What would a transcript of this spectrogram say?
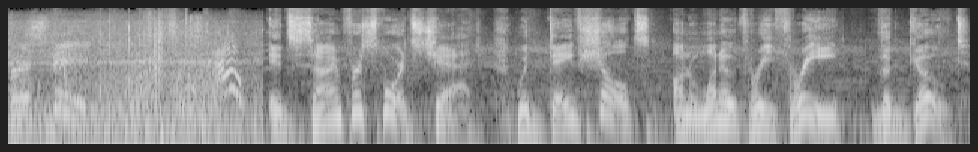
for speed. Ow! It's time for Sports Chat with Dave Schultz on 1033 The GOAT.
